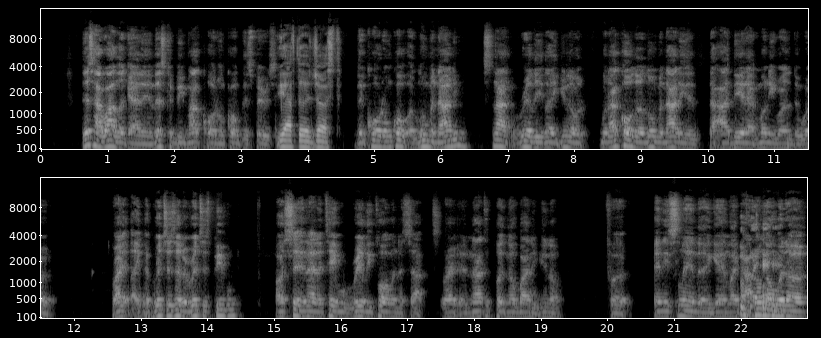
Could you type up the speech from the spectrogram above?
this, is how I look at it, and this could be my quote unquote conspiracy. You have to adjust. The quote unquote Illuminati. It's not really like you know what I call the Illuminati is the idea that money runs the world, right? Like the richest of the richest people are sitting at a table really calling the shots, right? And not to put nobody, you know, for any slander again. Like I don't know what uh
